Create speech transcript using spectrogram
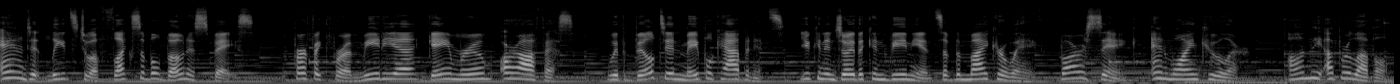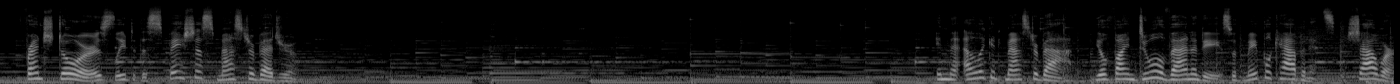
and it leads to a flexible bonus space, perfect for a media, game room, or office. With built in maple cabinets, you can enjoy the convenience of the microwave, bar sink, and wine cooler. On the upper level, French doors lead to the spacious master bedroom. In the elegant master bath, you'll find dual vanities with maple cabinets, shower,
